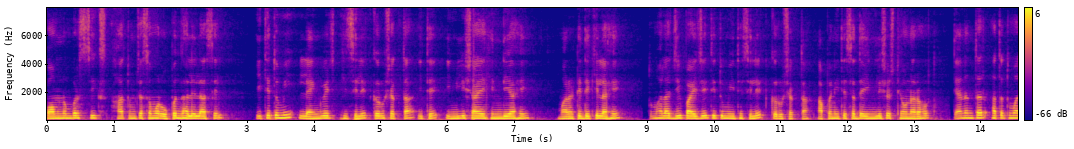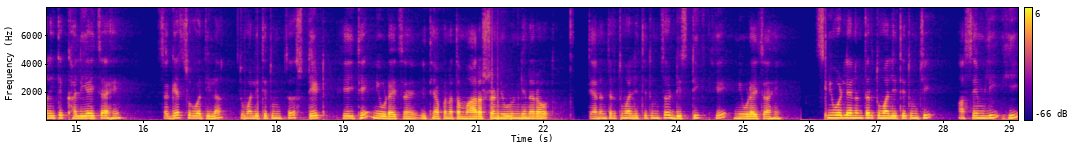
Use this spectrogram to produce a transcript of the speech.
फॉर्म नंबर सिक्स हा तुमच्यासमोर ओपन झालेला असेल. इथे तुम्ही लँग्वेज ही सिलेक्ट करू शकता. इथे इंग्लिश आहे हिंदी आहे मराठी देखील आहे. तुम्हाला जी पाहिजे ती तुम्ही इथे सिलेक्ट करू शकता. आपण इथे सध्या इंग्लिशच ठेवणार आहोत. त्यानंतर आता तुम्हाला इथे खाली यायचं आहे. सगळ्यात सुरुवातीला तुम्हाला इथे तुमचं स्टेट हे इथे निवडायचं आहे. इथे आपण आता महाराष्ट्र निवडून घेणार आहोत. त्यानंतर तुम्हाला इथे तुमचं डिस्ट्रिक्ट हे निवडायचं आहे. निवडल्यानंतर तुम्हाला इथे तुमची असेंब्ली ही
